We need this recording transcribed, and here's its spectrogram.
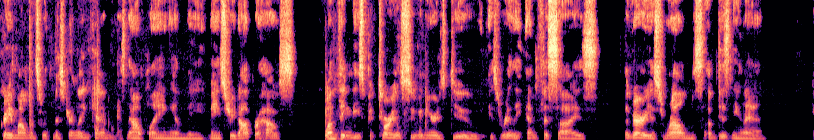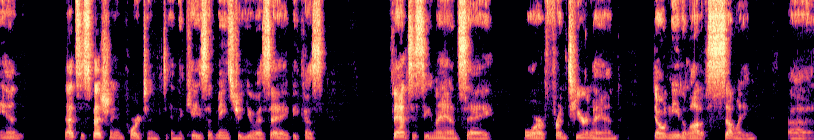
Great Moments with Mr. Lincoln is now playing in the Main Street Opera House. One thing these pictorial souvenirs do is really emphasize the various realms of Disneyland. And that's especially important in the case of Main Street USA because Fantasyland, say, or Frontierland don't need a lot of selling uh,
